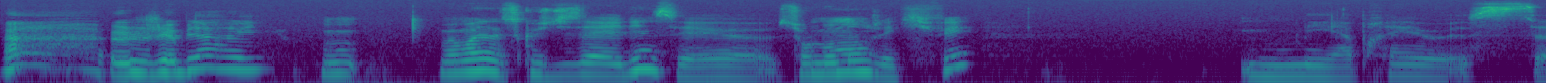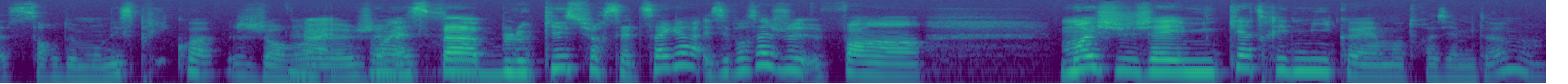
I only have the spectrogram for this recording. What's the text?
j'ai bien ri. Mais moi, ce que je disais à Eline, c'est sur le moment, j'ai kiffé. Mais après, euh, ça sort de mon esprit, quoi. Genre, Ouais, euh, je ouais, reste pas bloquée sur cette saga. Et c'est pour ça que je. Enfin. Moi, j'avais mis 4,5 quand même au troisième tome.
